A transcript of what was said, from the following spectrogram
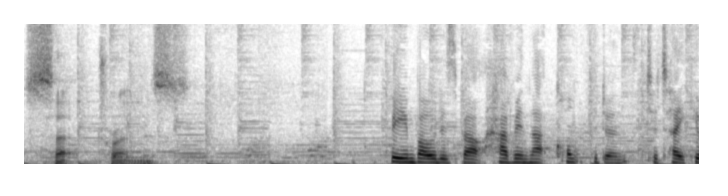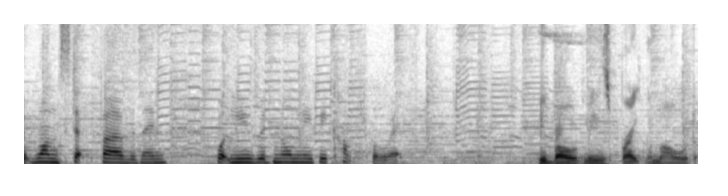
set trends. Being bold is about having that confidence to take it one step further than what you would normally be comfortable with. Be bold means break the mould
